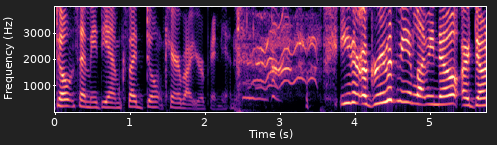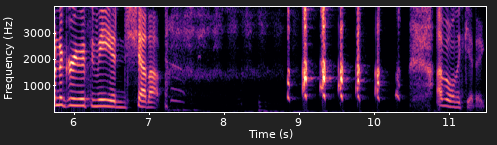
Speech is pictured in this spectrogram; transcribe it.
don't send me a DM because I don't care about your opinion. Either agree with me and let me know, or don't agree with me and shut up. I'm only kidding.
